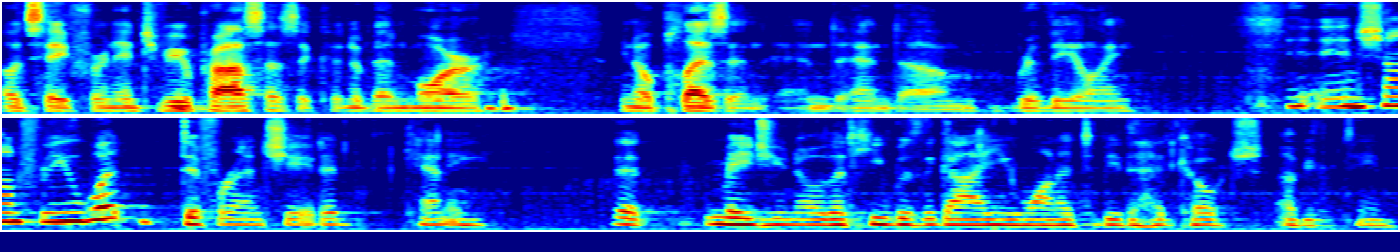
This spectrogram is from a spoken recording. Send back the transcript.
I would say for an interview process, it couldn't have been more, you know, pleasant and and um, revealing. And Sean, for you, what differentiated Kenny that made you know that he was the guy you wanted to be the head coach of your team?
